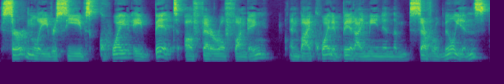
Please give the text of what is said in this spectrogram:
certainly receives quite a bit of federal funding, and by quite a bit, I mean in the several millions,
